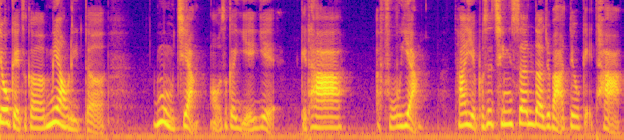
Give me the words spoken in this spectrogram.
丢给这个庙里的木匠哦，这个爷爷给他抚养，他也不是亲生的，就把他丢给他。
